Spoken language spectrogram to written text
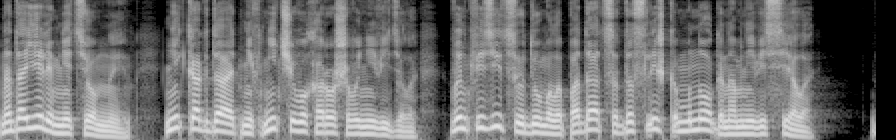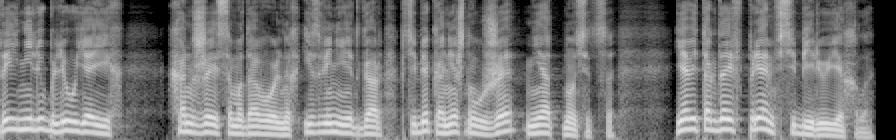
Надоели мне темные. Никогда от них ничего хорошего не видела. В инквизицию думала податься, да слишком много на мне висело. Да и не люблю я их, ханжей самодовольных. Извини, Эдгар, к тебе, конечно, уже не относится. Я ведь тогда и впрямь в Сибирь уехала.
